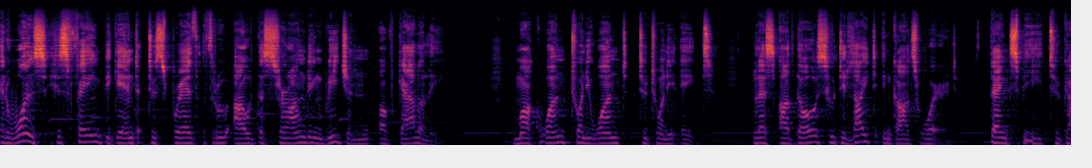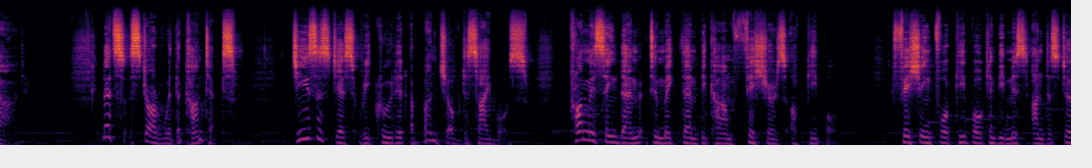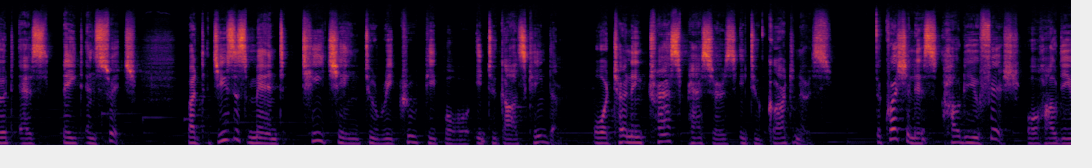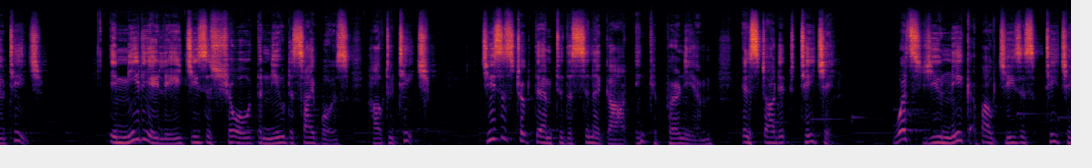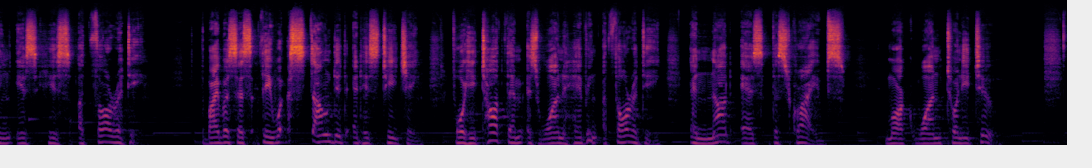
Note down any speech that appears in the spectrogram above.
At once his fame began to spread throughout the surrounding region of Galilee. Mark 1 21 to 28. Blessed are those who delight in God's word. Thanks be to God. Let's start with the context. Jesus just recruited a bunch of disciples, promising them to make them become fishers of people. Fishing for people can be misunderstood as bait and switch, but Jesus meant teaching to recruit people into God's kingdom or turning trespassers into gardeners. The question is how do you fish or how do you teach? Immediately, Jesus showed the new disciples how to teach. Jesus took them to the synagogue in Capernaum and started teaching. What's unique about Jesus' teaching is his authority. The Bible says they were astounded at his teaching, for he taught them as one having authority and not as the scribes. Mark 1:22.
